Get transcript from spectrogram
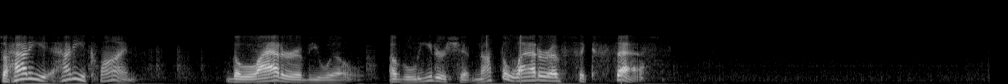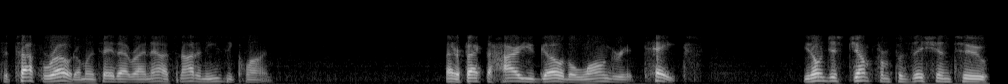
So how do you how do you climb the ladder, if you will, of leadership, not the ladder of success, It's a tough road. I'm going to tell you that right now. It's not an easy climb. Matter of fact, the higher you go, the longer it takes. You don't just jump from position to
